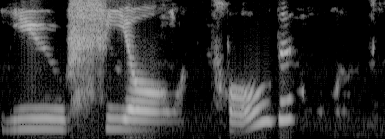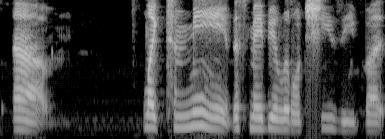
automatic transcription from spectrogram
you feel pulled. Um, like to me, this may be a little cheesy, but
